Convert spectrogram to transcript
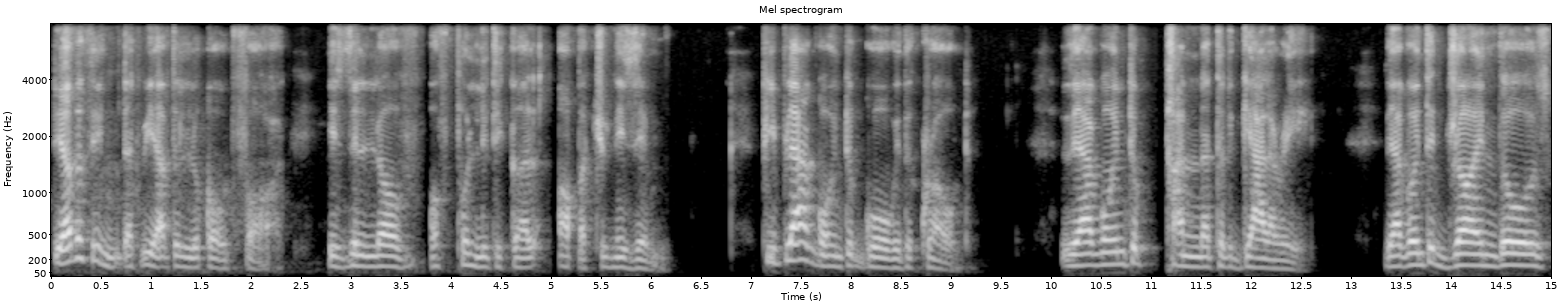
The other thing that we have to look out for is the love of political opportunism. People are going to go with the crowd. They are going to pander to the gallery. They are going to join those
